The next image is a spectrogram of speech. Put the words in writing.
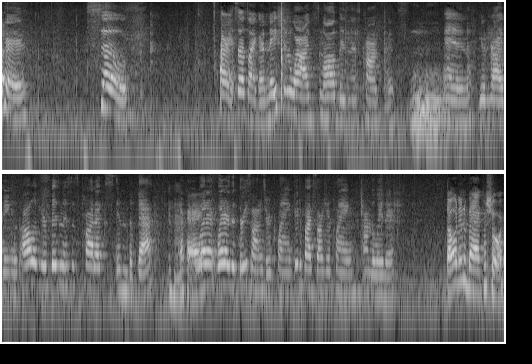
okay. So, all right. So it's like a nationwide small business conference, Ooh. and you're driving with all of your business's products in the back. Okay. What are what are the three songs you're playing? Three to five songs you're playing on the way there. Throw it in the bag for sure.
